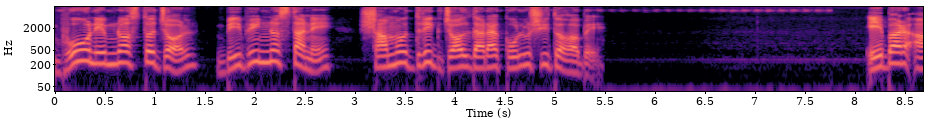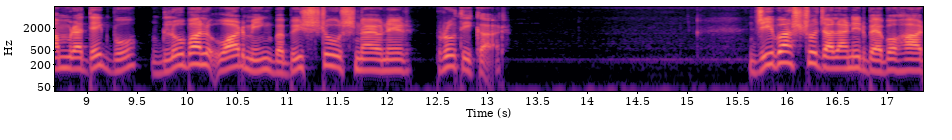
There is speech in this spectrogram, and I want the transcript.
ভূনিম্নস্থ জল বিভিন্ন স্থানে সামুদ্রিক জল দ্বারা কলুষিত হবে। এবার আমরা দেখব গ্লোবাল ওয়ার্মিং বা বিশ্ব উষ্ণায়নের প্রতিকার। জীবাশ্ম জ্বালানির ব্যবহার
